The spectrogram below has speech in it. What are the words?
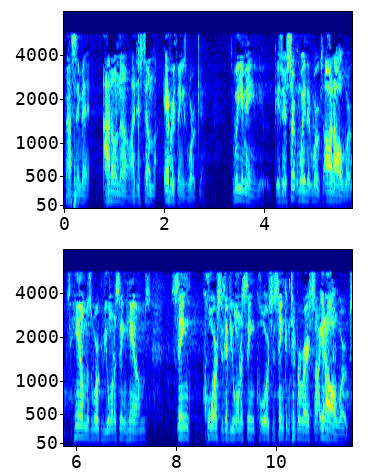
And I say, man, I don't know. I just tell them everything's working. So what do you mean? Is there a certain way that works? Oh, it all works. Hymns work if you want to sing hymns. Sing choruses if you want to sing choruses. Sing contemporary song. It all works.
